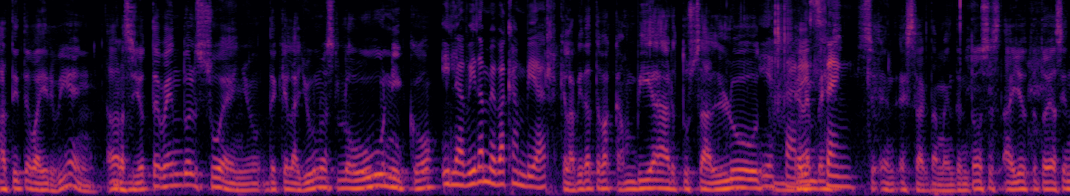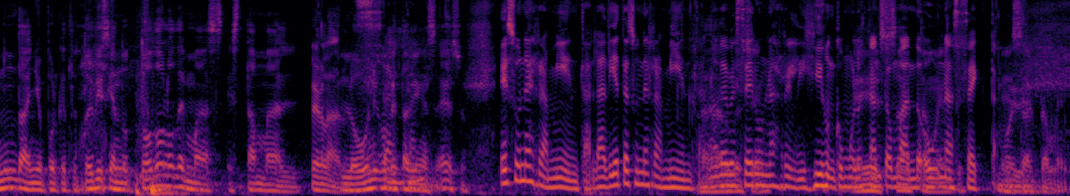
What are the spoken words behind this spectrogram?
a ti te va a ir bien. Ahora, si yo te vendo el sueño de que el ayuno es lo único Y la vida me va a cambiar. que la vida te va a cambiar, tu salud. Y estaré zen. Exactamente. Entonces ahí yo te estoy haciendo un daño porque te estoy diciendo todo lo demás está mal. Claro. Lo único que está bien es eso. Es una herramienta, la dieta es una herramienta, no debe ser sí. una religión como lo están tomando o una secta. Exactamente.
